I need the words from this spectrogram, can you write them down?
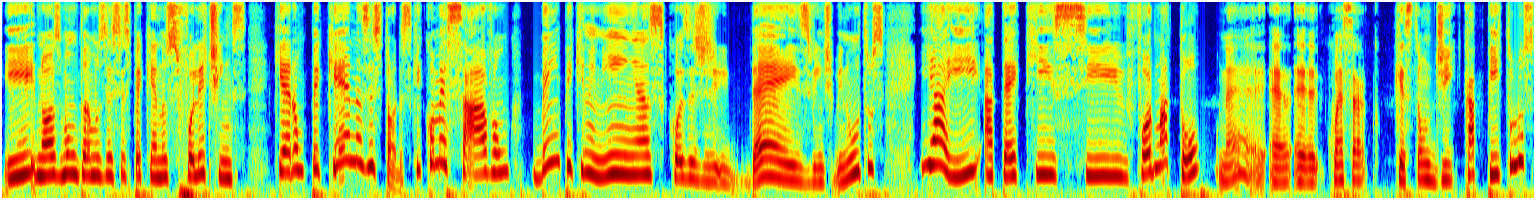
e nós montamos esses pequenos folhetins, que eram pequenas histórias, que começavam bem pequenininhas, coisas de 10, 20 minutos, e aí até que se formatou, né, é, é, com essa questão de capítulos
